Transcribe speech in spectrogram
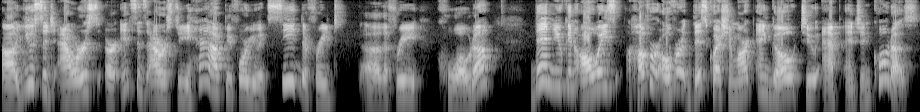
uh, usage hours or instance hours do you have before you exceed the free uh, the free quota, then you can always hover over this question mark and go to App Engine Quotas.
